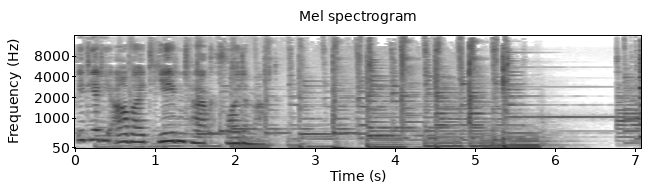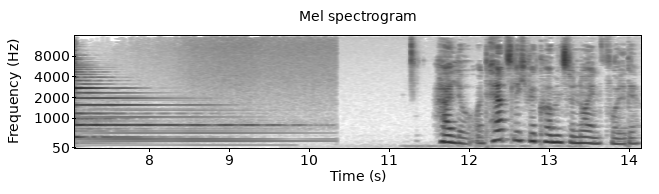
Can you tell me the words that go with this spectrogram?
wie dir die Arbeit jeden Tag Freude macht. Hallo und herzlich willkommen zur neuen Folge.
